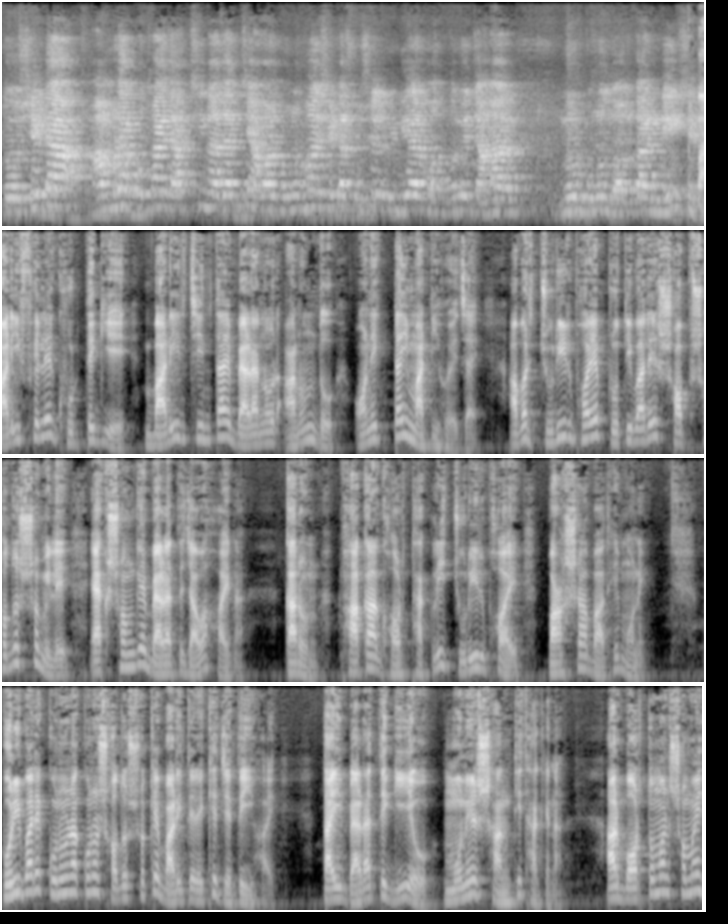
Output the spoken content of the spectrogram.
তো সেটা আমরা কোথায় যাচ্ছি, না যাচ্ছি, আমার মনে হয় সেটা সোশ্যাল মিডিয়ার মাধ্যমে জানার বাড়ি ফেলে ঘুরতে গিয়ে বাড়ির চিন্তায় বেড়ানোর আনন্দ অনেকটাই মাটি হয়ে যায়। আবার চুরির ভয়ে প্রতিবারে সব সদস্য মিলে একসঙ্গে বেড়াতে যাওয়া হয় না। কারণ ফাঁকা ঘর থাকলেই চুরির ভয় বাসা বাঁধে মনে। পরিবারে কোনো না কোনো সদস্যকে বাড়িতে রেখে যেতেই হয়। তাই বেড়াতে গিয়েও মনের শান্তি থাকে না। আর বর্তমান সময়ে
